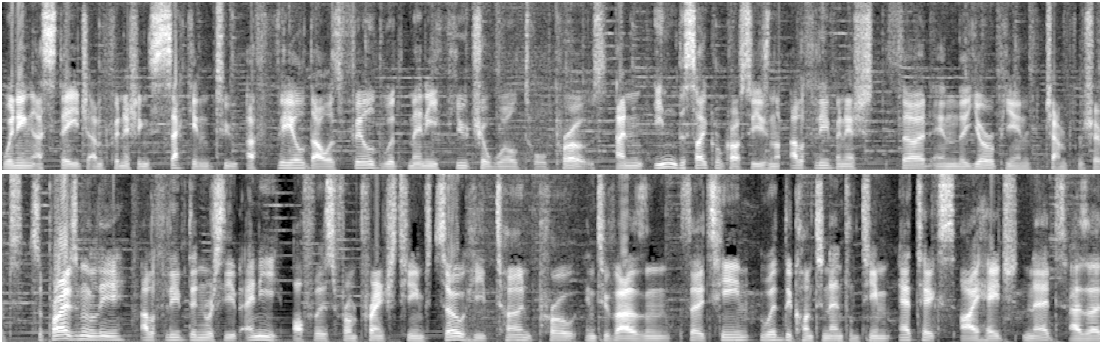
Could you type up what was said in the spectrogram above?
winning a stage and finishing second to a field that was filled with many future World Tour pros. And in the cyclocross season, Alaphilippe finished third in the European Championships. Surprisingly, Alaphilippe didn't receive any offers from French teams, so he turned pro in 2013 with the continental team Etixx IHNed as a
